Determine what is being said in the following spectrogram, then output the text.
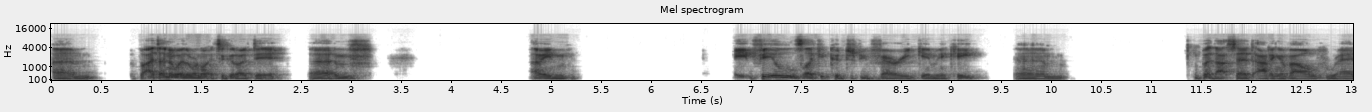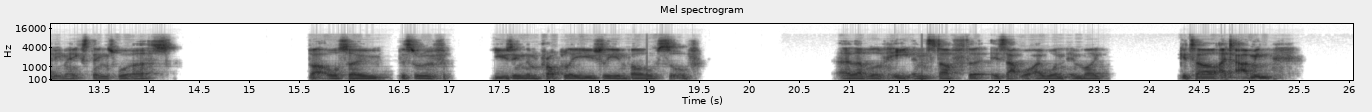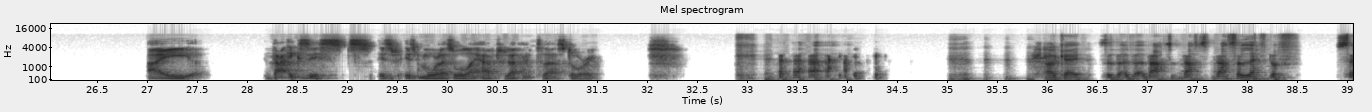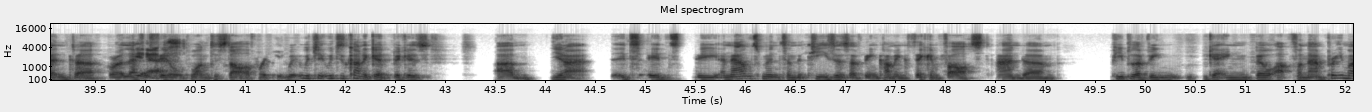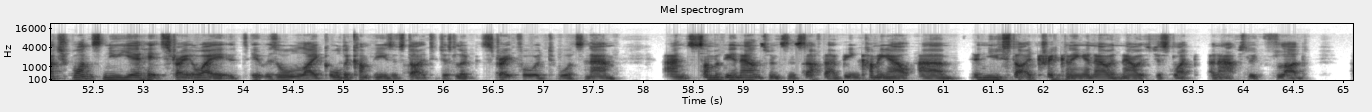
Um, but I don't know whether or not it's a good idea. Um, I mean, it feels like it could just be very gimmicky. Um, but that said, adding a valve rarely makes things worse. But also, the sort of using them properly usually involves sort of a level of heat and stuff. That is that what I want in my guitar? I, I mean, I that exists is is more or less all I have to that to that story. okay, so th- th- that's that's that's a left of center or a left Yes. field one to start off with, which which is kind of good because um, you know it's it's the announcements and the teasers have been coming thick and fast, and um, people have been getting built up for NAMM pretty much once New Year hit straight away. It, it was all like all the companies have started to just look straight forward towards NAMM. And some of the announcements and stuff that have been coming out, um, the news started trickling, and now now it's just like an absolute flood.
